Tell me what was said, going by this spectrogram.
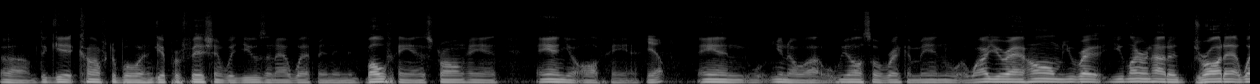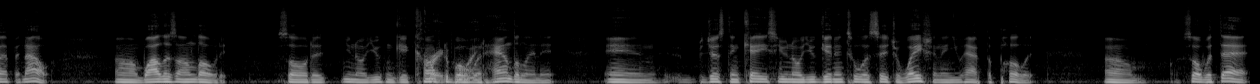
um, to get comfortable and get proficient with using that weapon in both hands, strong hand and your off hand. Yep. And you know, uh, we also recommend while you're at home, you re- you learn how to draw that weapon out um, while it's unloaded, so that you know you can get comfortable with handling it. And just in case you know you get into a situation and you have to pull it. Um, so with that,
